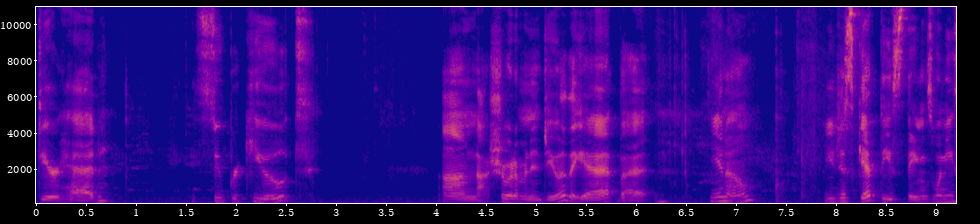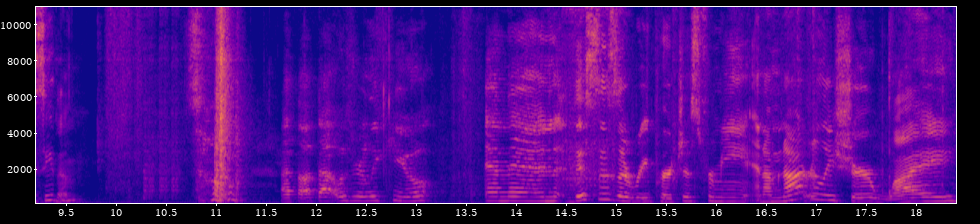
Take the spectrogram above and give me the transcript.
deer head. It's super cute. I'm not sure what I'm going to do with it yet, but you know, you just get these things when you see them. So I thought that was really cute. And then this is a repurchase for me, and I'm not really sure why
